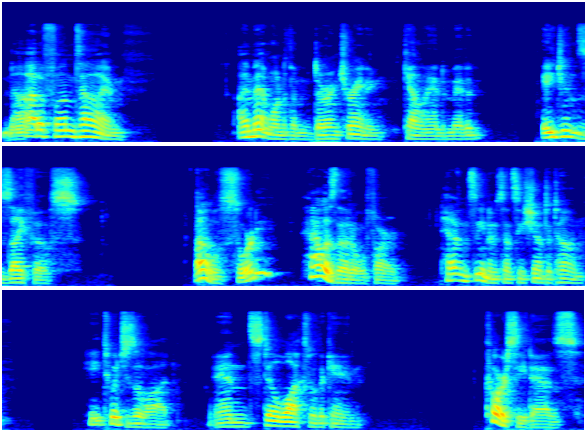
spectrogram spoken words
Not a fun time. I met one of them during training, Callahan admitted. Agent Xiphos. Oh, Sorty? How is that old fart? Haven't seen him since he shunted home. He twitches a lot, and still walks with a cane. Course he does.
